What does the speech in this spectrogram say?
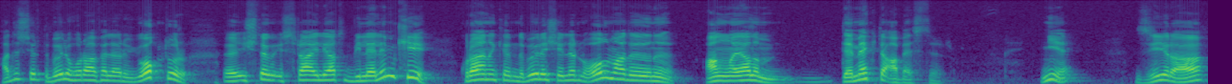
Hadis-i şerifte böyle hurafeler yoktur. Ee, işte İsrailiyatı bilelim ki Kur'an-ı Kerim'de böyle şeylerin olmadığını anlayalım demek de abestir. Niye? Zira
